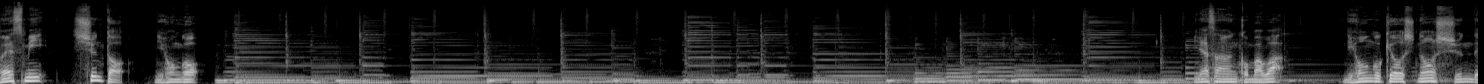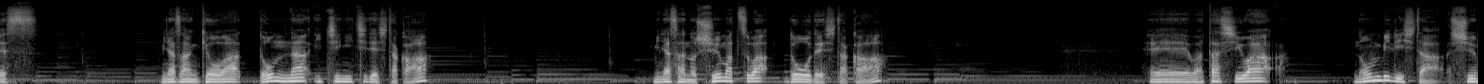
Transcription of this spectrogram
おやすみ、春と日本語。皆さんこんばんは。日本語教師の春です。皆さん今日はどんな一日でしたか？皆さんの週末はどうでしたか？えー私はのんびりした週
